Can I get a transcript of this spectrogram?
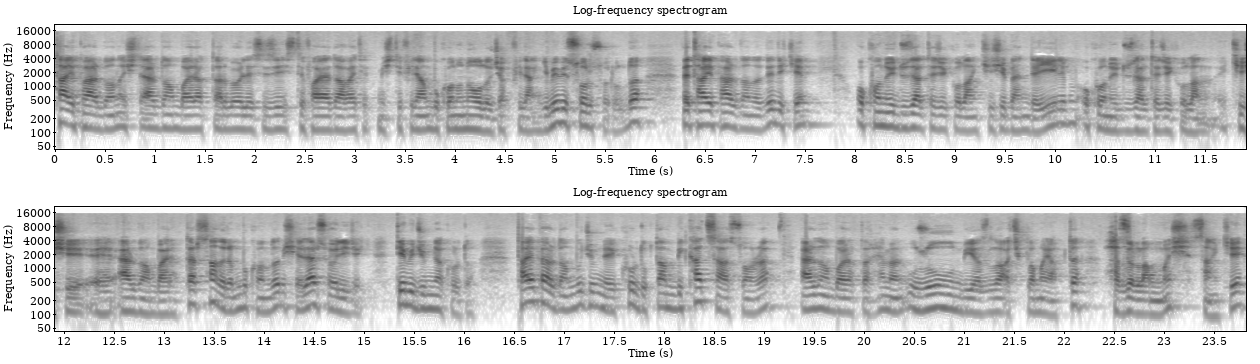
Tayyip Erdoğan'a işte Erdoğan Bayraktar böyle sizi istifaya davet etmişti filan bu konu ne olacak filan gibi bir soru soruldu. Ve Tayyip Erdoğan da dedi ki o konuyu düzeltecek olan kişi ben değilim. O konuyu düzeltecek olan kişi e, Erdoğan Bayraktar sanırım bu konuda bir şeyler söyleyecek diye bir cümle kurdu. Tayyip Erdoğan bu cümleyi kurduktan birkaç saat sonra Erdoğan Bayraktar hemen uzun bir yazılı açıklama yaptı. Hazırlanmış sanki.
